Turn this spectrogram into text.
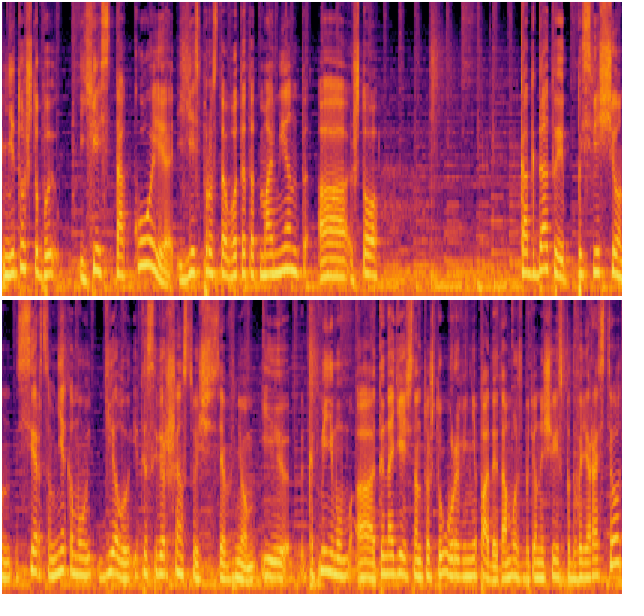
не то чтобы есть такое, есть просто вот этот момент, а, что когда ты посвящен сердцем некому делу, и ты совершенствуешься в нем, и как минимум а, ты надеешься на то, что уровень не падает, а может быть он еще из-под растет,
